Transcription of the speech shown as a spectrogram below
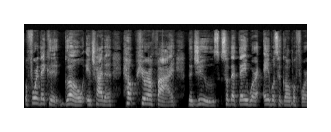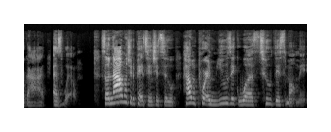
before they could go and try to help purify the Jews so that they were able to go before God as well. So now I want you to pay attention to how important music was to this moment.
